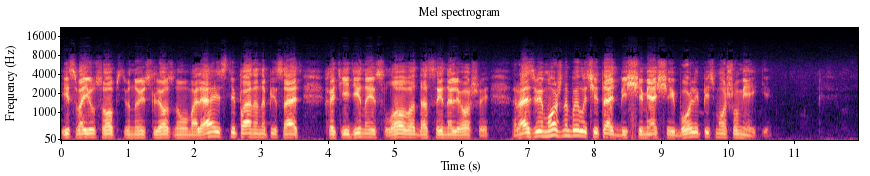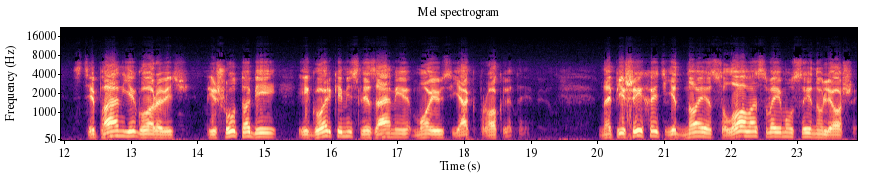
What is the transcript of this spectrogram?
и свою собственную, слезно умоляя Степана написать хоть единое слово до сына Леши. Разве можно было читать без щемящей боли письмо Шумейки? «Степан Егорович, пишу тобі, и горькими слезами моюсь, як проклятая. Напиши хоть едное слово своему сыну Леше,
